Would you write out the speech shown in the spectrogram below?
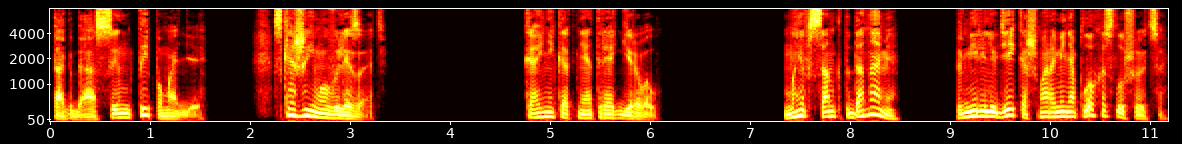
Тогда, сын, ты помоги. Скажи ему вылезать. Кай никак не отреагировал. Мы в Санкт-Данаме. В мире людей кошмары меня плохо слушаются.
